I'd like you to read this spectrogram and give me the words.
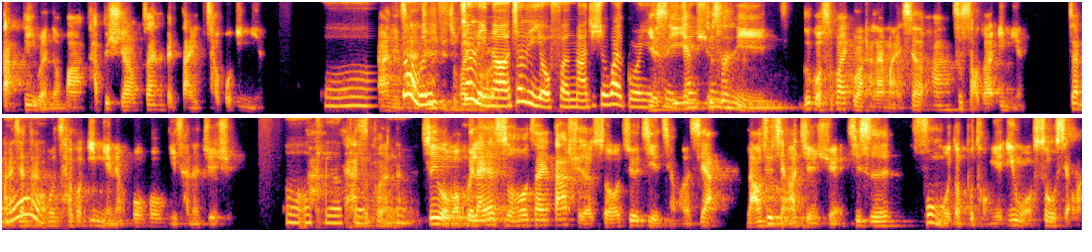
当地人的话，他必须要在那边待超过一年。哦，啊，你在我们这里呢？这里有分吗？就是外国人也是一样，就是你如果是外国人还来马来西亚的话，至少都要一年，在马来西亚待过超过一年了过后，你才能捐血。哦，OK OK，还是不能的。所以我们回来的时候，在大学的时候就机巧合下，然后就想要捐血，其实父母都不同意，因为我瘦小嘛。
